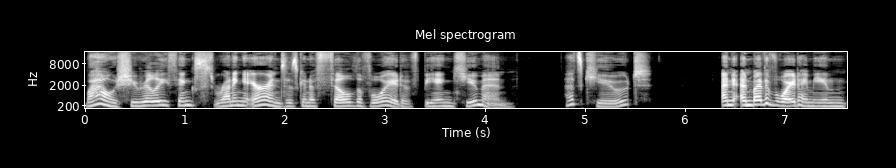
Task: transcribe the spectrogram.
wow, she really thinks running errands is going to fill the void of being human. That's cute. And and by the void I mean,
